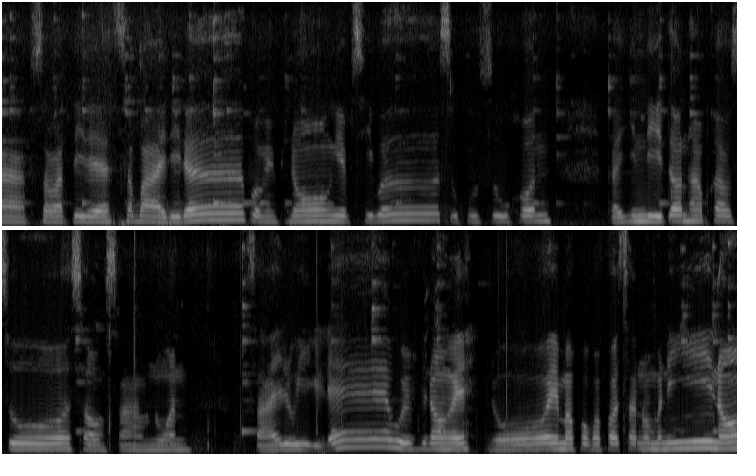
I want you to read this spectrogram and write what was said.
าบสวัสดีเด้อสบายดีเด้อพ่อแม่พี่น้องเอฟซีเบอร์สุขุสู่คนก็ยินดีต้อนรับเข้าสู่สองสาวนวล สายลุยอีกแล้วพี่น้องเอ้ยโดยมาพบกับพ่อสันวันมื้อนี้เนาะ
